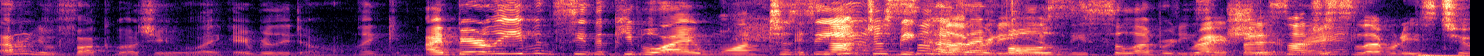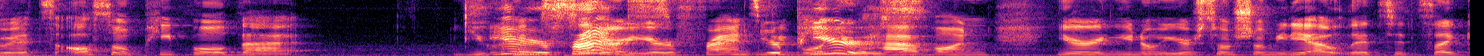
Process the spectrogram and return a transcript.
I don't give a fuck about you. Like I really don't. Like I barely even see the people I want to It's see not just because I follow these celebrities. right. But shit, it's not right? just celebrities too. It's also people that you Yeah, your consider friends. your friends, Your people you peers. have on your, you know, your social media outlets. It's like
